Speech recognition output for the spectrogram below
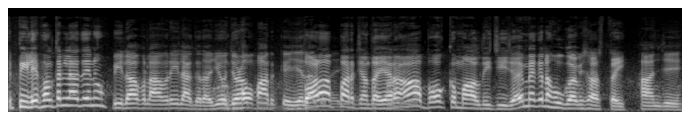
ਇਹ ਪੀਲੇ ਫਲ ਤਾਂ ਨਹੀਂ ਲੱਗਦੇ ਇਹਨੂੰ? ਪੀਲਾ ਫਲਾਵਰ ਹੀ ਲੱਗਦਾ ਜੀ ਉਹ ਜਿਹੜਾ ਭਰ ਕੇ ਜੇ ਬੜਾ ਭਰ ਜਾਂਦਾ ਯਾਰ ਆਹ ਬਹੁਤ ਕਮਾਲ ਦੀ ਚੀਜ਼ ਆ। ਇਹ ਮੈਂ ਕਹਿੰਦਾ ਹੋਊਗਾ ਵੀ ਸਸਤਾ ਹੀ। ਹਾਂਜੀ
